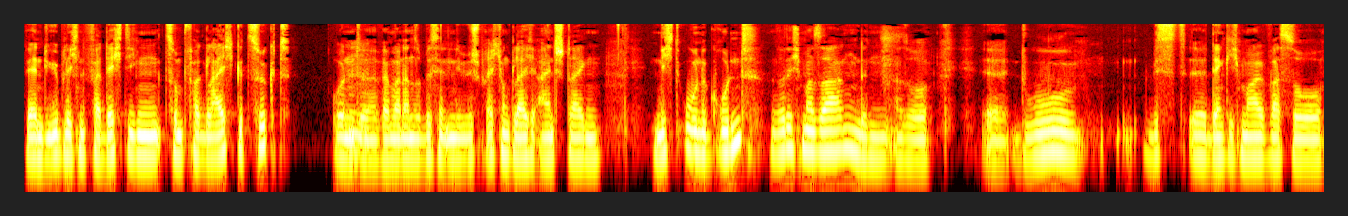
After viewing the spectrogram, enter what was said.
werden die üblichen Verdächtigen zum Vergleich gezückt. Und mhm. äh, wenn wir dann so ein bisschen in die Besprechung gleich einsteigen, nicht ohne Grund, würde ich mal sagen. Denn also äh, du bist, äh, denke ich mal, was so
